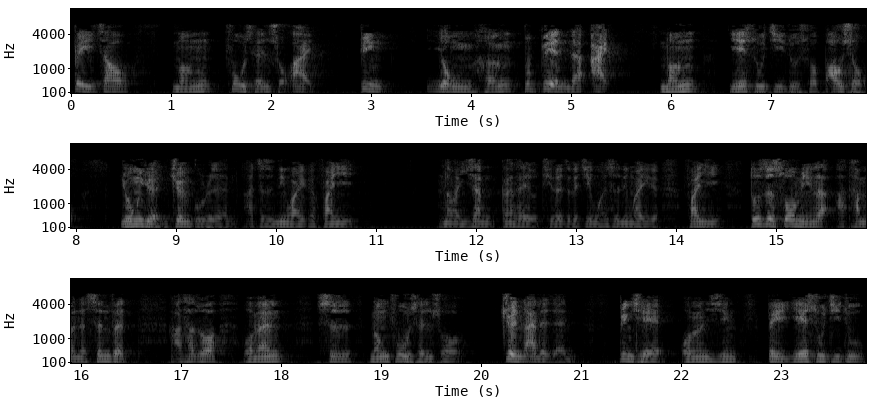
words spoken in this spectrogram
被召蒙父神所爱，并永恒不变的爱。”蒙耶稣基督所保守、永远眷顾的人啊，这是另外一个翻译。那么以上刚才有提的这个经文是另外一个翻译，都是说明了啊他们的身份啊。他说我们是蒙父神所眷爱的人，并且我们已经被耶稣基督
